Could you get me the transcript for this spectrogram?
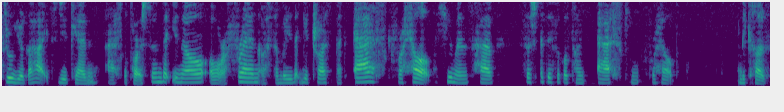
through your guides. You can ask a person that you know, or a friend, or somebody that you trust, but ask for help. Humans have such a difficult time asking for help because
